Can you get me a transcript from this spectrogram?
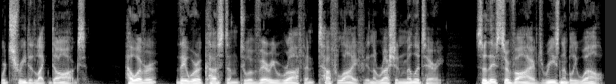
were treated like dogs. However, they were accustomed to a very rough and tough life in the Russian military, so they survived reasonably well.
